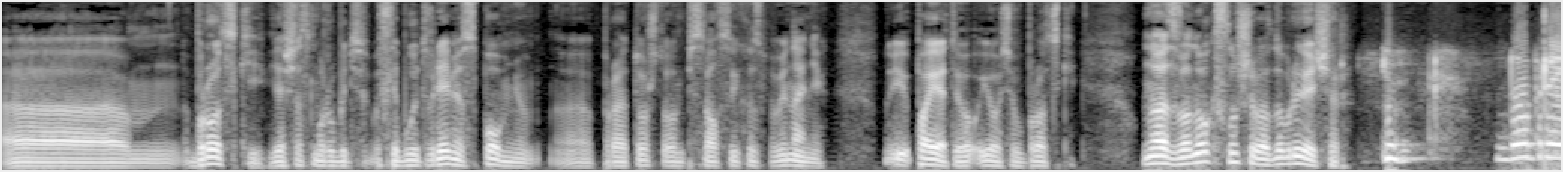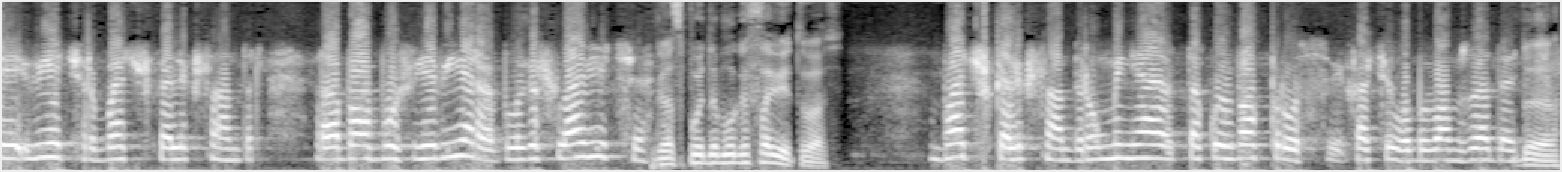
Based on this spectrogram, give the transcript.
Бродский. Я сейчас, может быть, если будет время, вспомню э, про то, что он писал в своих воспоминаниях. Ну, и поэт Иосиф Бродский. Ну, а звонок, слушаю вас, добрый вечер. Добрый вечер, батюшка Александр. Раба Божья вера, благословите. Господь да благословит вас. Батюшка Александр, у меня такой вопрос, хотела бы вам задать. Да.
